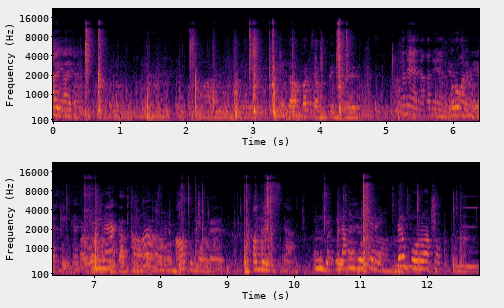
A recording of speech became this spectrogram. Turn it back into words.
ay, ay, ay. Dapat something red. Ako na yan, ako na yan. Puro ka na yan. Para Hindi na? makita kita. Ah, ako pumuro. Red. Pamilis ka. Hindi, wala akong joker eh. Pero puro ako. Hmm.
